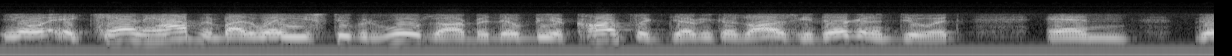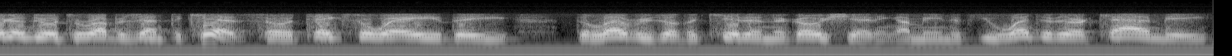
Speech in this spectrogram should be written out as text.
you know, it can happen by the way these stupid rules are, but there would be a conflict there because obviously they're going to do it, and they're going to do it to represent the kids. So it takes away the the leverage of the kid in negotiating. I mean, if you went to their academy,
